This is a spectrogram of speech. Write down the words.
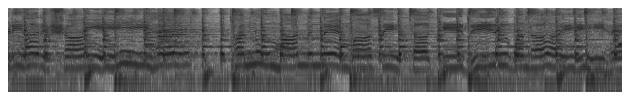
बड़ी हर्षाई है। हनुमान ने माँ सीता की धीर बंधाई है।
